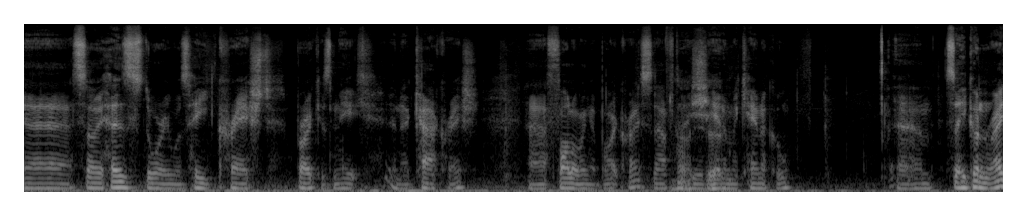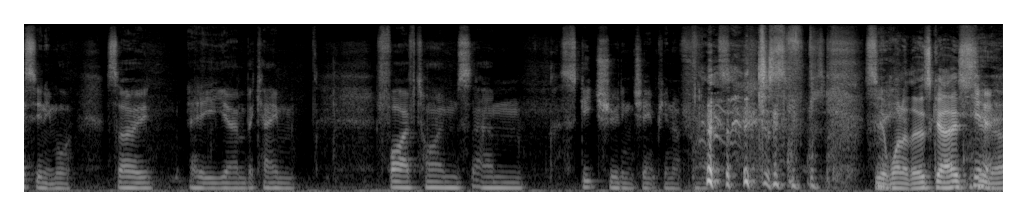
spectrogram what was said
uh, so his story was he crashed, broke his neck in a car crash, uh, following a bike race after Oh, he shit. had a mechanical. Um, so he couldn't race anymore. So he um, became five times um, skeet shooting champion of France. just So yeah, one of those guys. yeah, you know,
